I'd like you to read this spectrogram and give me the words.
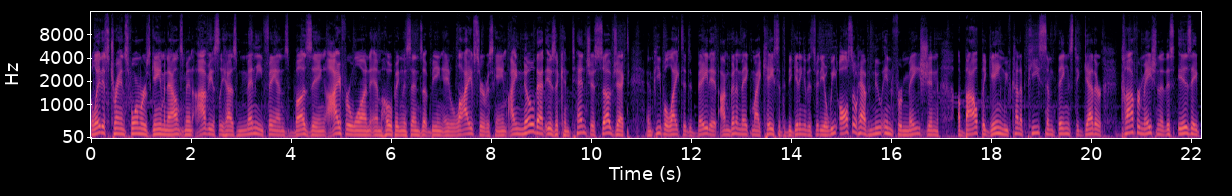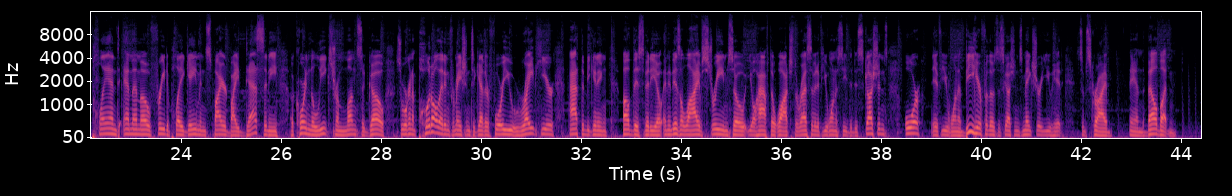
The latest Transformers game announcement obviously has many fans buzzing. I, for one, am hoping this ends up being a live service game. I know that is a contentious subject and people like to debate it. I'm going to make my case at the beginning of this video. We also have new information about the game. We've kind of pieced some things together. Confirmation that this is a planned MMO free to play game inspired by Destiny, according to leaks from months ago. So we're going to put all that information together for you right here at the beginning of this video. And it is a live stream, so you'll have to watch the rest of it if you want to see the discussions or if you want to be here for those discussions. Make sure you hit subscribe and the bell button.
